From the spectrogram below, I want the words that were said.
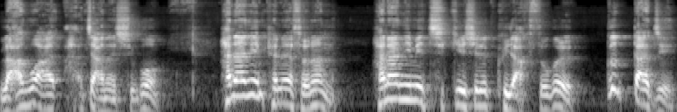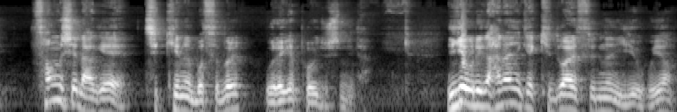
라고 하지 않으시고 하나님 편에서는 하나님이 지키실 그 약속을 끝까지 성실하게 지키는 모습을 우리에게 보여주십니다. 이게 우리가 하나님께 기도할 수 있는 이유고요.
